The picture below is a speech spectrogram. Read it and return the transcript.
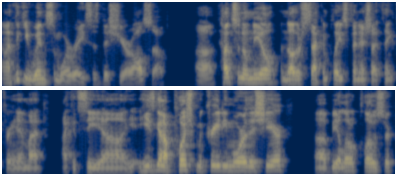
and I think he wins some more races this year also. Uh, Hudson O'Neill, another second place finish, I think for him. I I could see uh, he, he's going to push McCreadie more this year, uh, be a little closer,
